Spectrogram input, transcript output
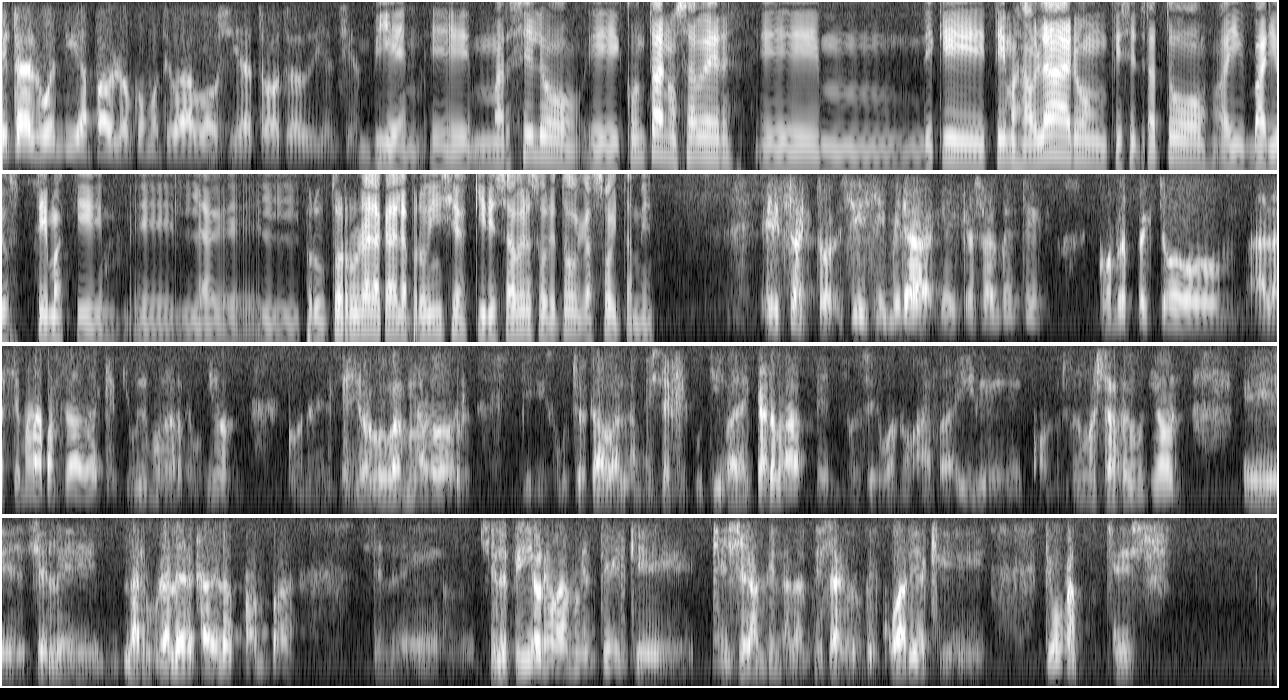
¿Qué tal? Buen día, Pablo. ¿Cómo te va a vos y a toda tu audiencia? Bien. Eh, Marcelo, eh, contanos a ver eh, de qué temas hablaron, qué se trató. Hay varios temas que eh, la- el productor rural acá de la provincia quiere saber, sobre todo el gasoil también. Exacto. Sí, sí, mira, casualmente, con respecto a la semana pasada que tuvimos la reunión con el señor gobernador, que justo estaba en la mesa ejecutiva de Carvap, entonces, bueno, a raíz de cuando tuvimos esa reunión, eh, se le, la rural de acá de Los Pampas, se le, se le pidió nuevamente que, que llamen a la mesa agropecuaria, que, que bueno, que es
